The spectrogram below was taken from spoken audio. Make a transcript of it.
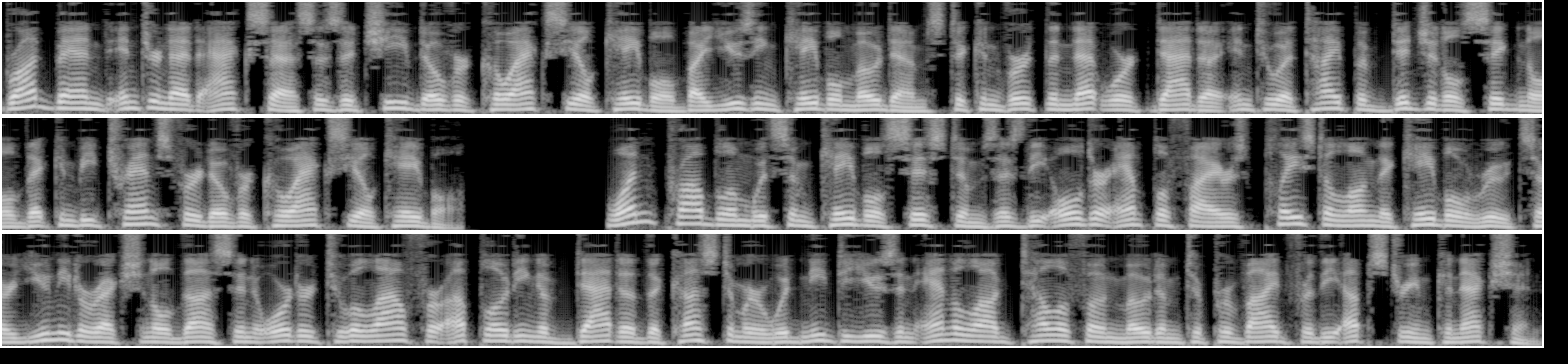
Broadband Internet access is achieved over coaxial cable by using cable modems to convert the network data into a type of digital signal that can be transferred over coaxial cable. One problem with some cable systems is the older amplifiers placed along the cable routes are unidirectional thus in order to allow for uploading of data the customer would need to use an analog telephone modem to provide for the upstream connection.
